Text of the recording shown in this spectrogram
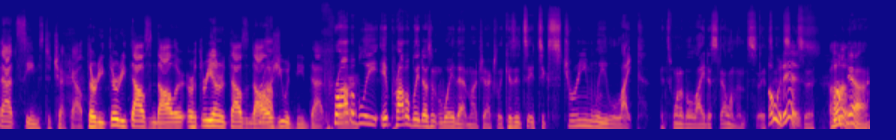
that seems to check out thirty thirty thousand dollars or three hundred thousand dollars. You would need that. for- Probably it probably doesn't weigh that much actually because it's it's extremely light. It's one of the lightest elements. It's, Oh, it it's- is. it's Oh. yeah.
